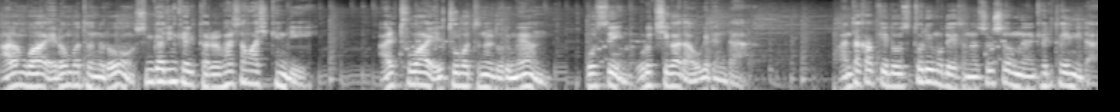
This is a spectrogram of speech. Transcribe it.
아론과 에런 버튼으로 숨겨진 캐릭터를 활성화시킨 뒤 R2와 L2 버튼을 누르면 보스인 오로치가 나오게 된다. 안타깝게도 스토리 모드에서는 쓸 수 없는 캐릭터입니다.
